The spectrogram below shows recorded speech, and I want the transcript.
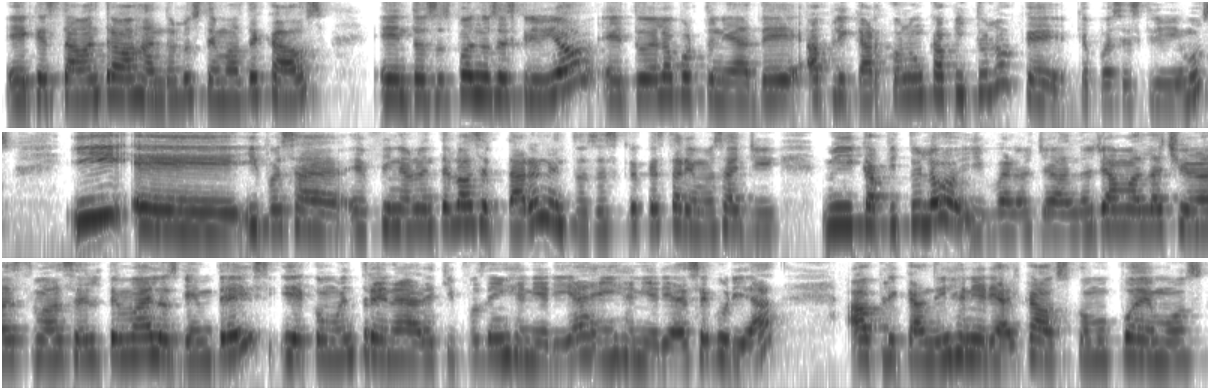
eh, que estaban trabajando los temas de caos entonces, pues nos escribió, eh, tuve la oportunidad de aplicar con un capítulo que, pues escribimos y, eh, y pues eh, finalmente lo aceptaron, entonces creo que estaremos allí. Mi capítulo, y bueno, llevando ya más la chiva, es más el tema de los Game Days y de cómo entrenar equipos de ingeniería e ingeniería de seguridad aplicando ingeniería del caos, cómo podemos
